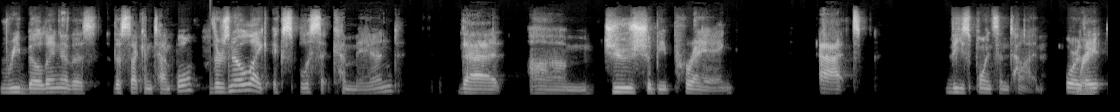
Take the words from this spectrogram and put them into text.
rebuilding of this the second temple there's no like explicit command that um, jews should be praying at these points in time or right.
